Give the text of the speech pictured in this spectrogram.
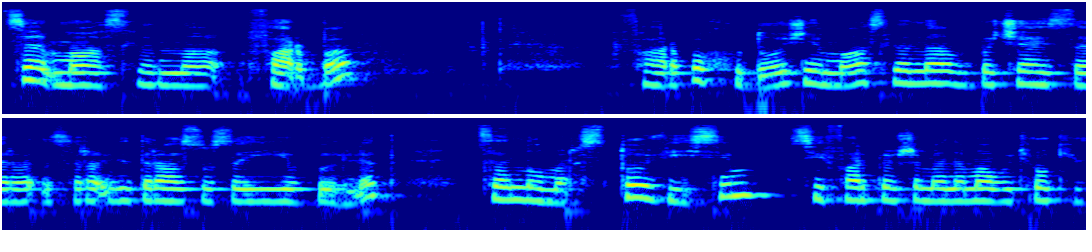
Це масляна фарба. Фарба художня, масляна, вбачаюсь відразу за її вигляд. Це номер 108. Цій фарбі вже в мене, мабуть, років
